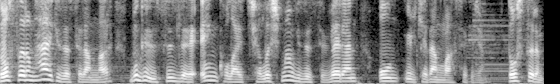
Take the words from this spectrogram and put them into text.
Dostlarım herkese selamlar. Bugün sizlere en kolay çalışma vizesi veren 10 ülkeden bahsedeceğim. Dostlarım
